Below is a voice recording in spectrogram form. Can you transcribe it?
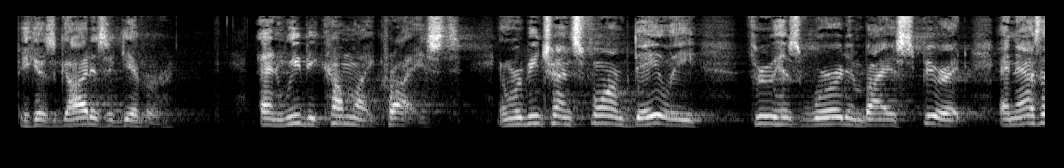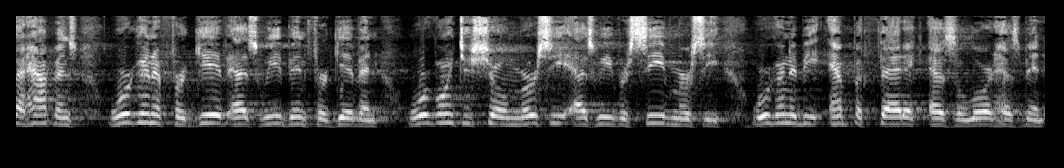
Because God is a giver. And we become like Christ. And we're being transformed daily through his word and by his spirit. And as that happens, we're going to forgive as we've been forgiven. We're going to show mercy as we've received mercy. We're going to be empathetic as the Lord has been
